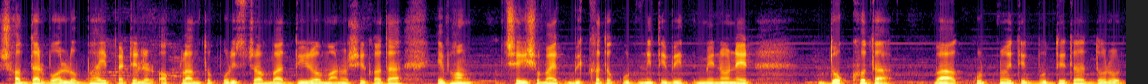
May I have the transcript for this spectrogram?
সর্দার বল্লভভাই প্যাটেলের অক্লান্ত পরিশ্রম বা দৃঢ় মানসিকতা এবং সেই সময় বিখ্যাত কূটনীতিবিদ মেননের দক্ষতা বা কূটনৈতিক বুদ্ধিতার দরুন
